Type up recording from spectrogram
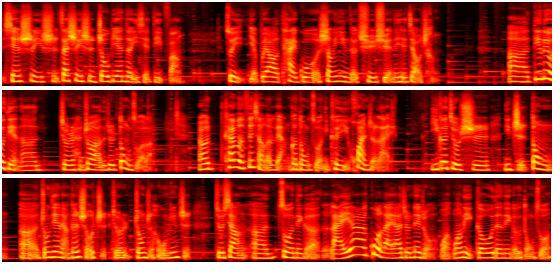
先试一试，再试一试周边的一些地方。所以也不要太过生硬的去学那些教程。啊，第六点呢，就是很重要的，就是动作了。然后 Kevin 分享了两个动作，你可以换着来。一个就是你只动呃中间两根手指，就是中指和无名指，就像呃做那个来呀、过来呀，就是那种往往里勾的那个动作，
